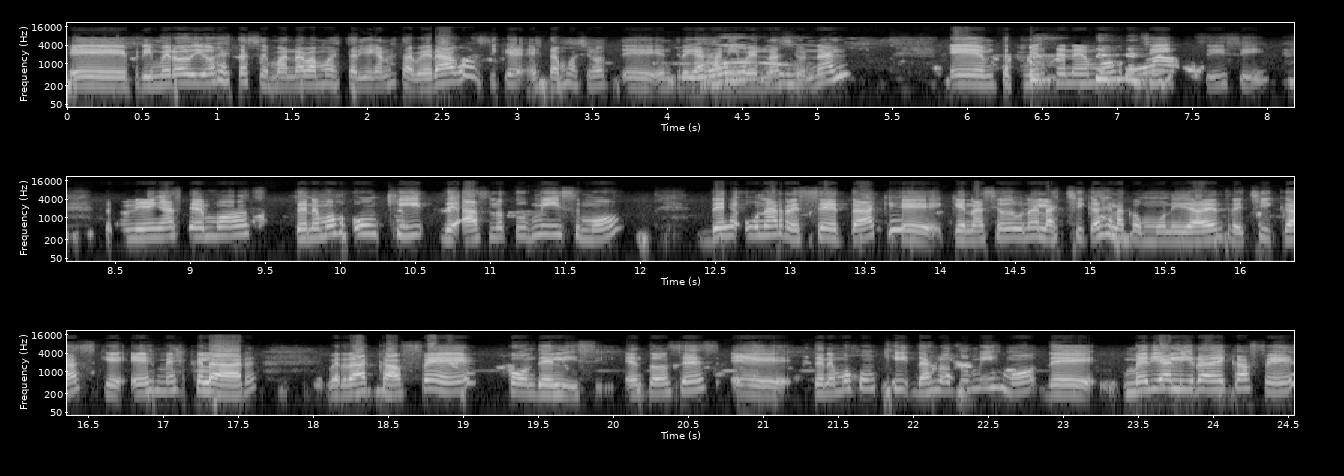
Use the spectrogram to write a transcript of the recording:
Eh, primero Dios, esta semana vamos a estar llegando hasta Veragua, así que estamos haciendo eh, entregas a nivel nacional. Eh, también tenemos, sí, sí, sí, también hacemos, tenemos un kit de hazlo tú mismo, de una receta que, que nació de una de las chicas de la comunidad entre chicas, que es mezclar, ¿verdad? Café con Delici. Entonces, eh, tenemos un kit de hazlo tú mismo de media libra de café,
